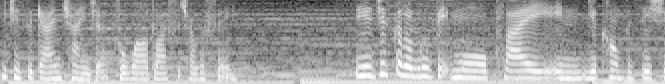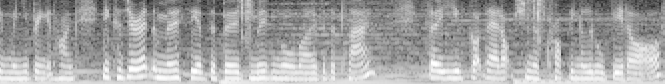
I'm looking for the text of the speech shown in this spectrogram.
which is a game changer for wildlife photography. You just got a little bit more play in your composition when you bring it home because you're at the mercy of the birds moving all over the place. So you've got that option of cropping a little bit off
